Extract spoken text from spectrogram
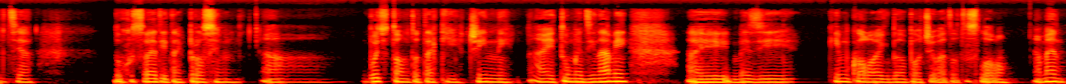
srdcia Duchu Svety, tak prosím, buď v tomto taký činný aj tu medzi nami, aj medzi kýmkoľvek, kto počúva toto slovo. Amen.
